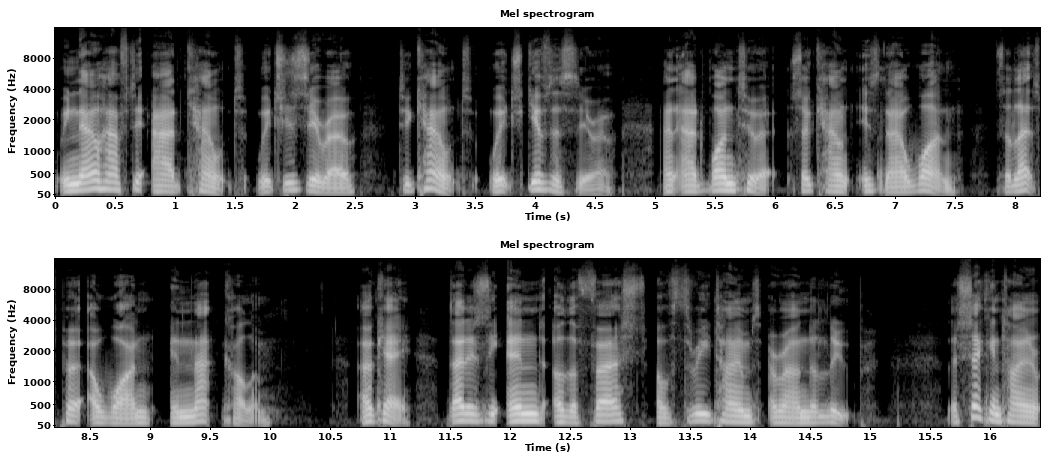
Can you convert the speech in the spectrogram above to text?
We now have to add count, which is 0, to count, which gives us 0, and add 1 to it, so count is now 1. So let's put a 1 in that column. Okay, that is the end of the first of three times around the loop. The second time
